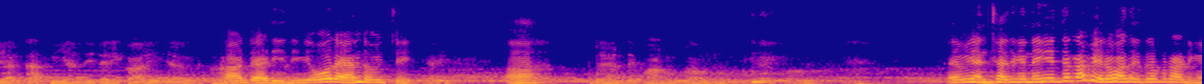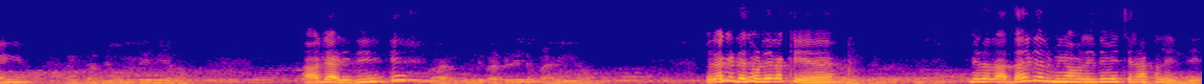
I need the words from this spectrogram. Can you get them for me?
ਜੈਕਟ ਆਖੀ ਜਾਂਦੀ ਤੇਰੀ ਕਾਲੀ ਜੈਕਟ ਆ ਡੈਡੀ ਦੀ ਉਹ ਰਹਿਣ ਦੋ ਵਿੱਚੇ। ਆ। ਰਹਿਣ ਦੇ ਪਾ ਲੂੰਗਾ ਹੁਣ ਇਹ ਵੀ ਅੰਛਾ ਦੀਆਂ ਨਹੀਂ ਇੱਧਰ ਨਾ ਫੇਰੋ ਹੱਥ ਇੱਧਰ ਪੁਰਾਣੀਆਂ ਹੀ ਆ। ਮਟੀਰੀਅਲ ਆ ਡੈਡੀ ਦੀ ਕਿ? ਕਰ ਦੀ ਕੱਢਣੀ ਤੇ ਪੈਣੀ ਆ। ਮੇਰਾ ਕਿੱਡੇ ਸੋਹਣੇ ਰੱਖੇ ਆ। ਮੇਰਾ ਰਾਦਾ ਹੈ ਗਰਮੀਆਂ ਵਾਲੇ ਦੇ ਵਿੱਚ ਰੱਖ ਲੈਂਦੇ।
